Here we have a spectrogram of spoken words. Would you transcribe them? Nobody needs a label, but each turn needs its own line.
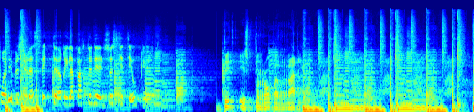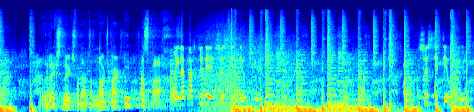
comprenez, monsieur l'inspecteur, il appartenait à une société occulte.
Dit is proper radio. Rechtstreeks vanuit de loungebar in Asbach.
Il appartenait à une société occulte. Société occulte.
